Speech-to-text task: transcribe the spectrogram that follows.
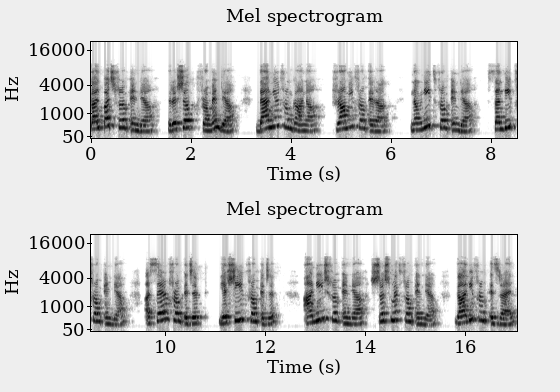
Kalpach from India, Rishabh from India, Daniel from Ghana, Rami from Iraq, Navneet from India, Sandeep from India, Aser from Egypt, Yashid from Egypt, Anish from India, Shushmit from India, Gali from Israel,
